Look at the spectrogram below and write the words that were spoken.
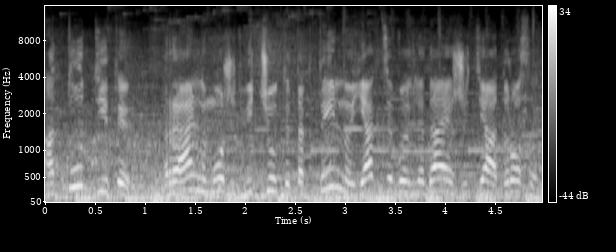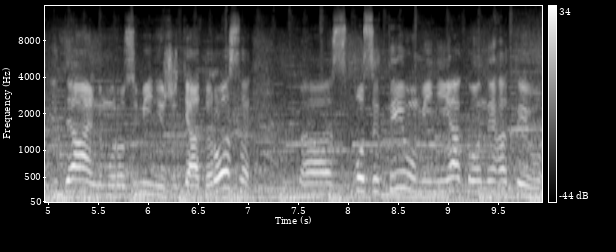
А тут діти реально можуть відчути тактильно, як це виглядає життя доросле, ідеальному розумінні життя доросле з позитивом і ніякого негативу.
